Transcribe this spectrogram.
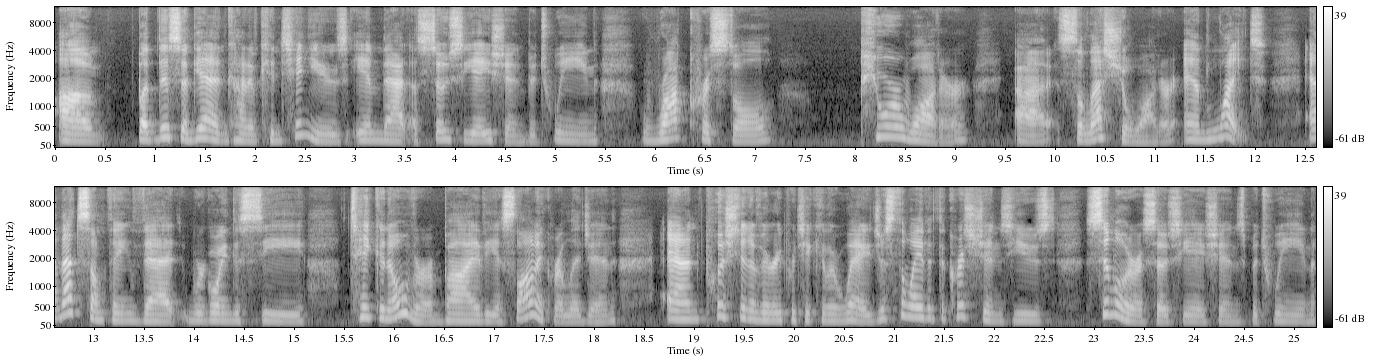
Um, but this again kind of continues in that association between rock crystal, pure water, uh, celestial water, and light. And that's something that we're going to see taken over by the Islamic religion and pushed in a very particular way, just the way that the Christians used similar associations between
